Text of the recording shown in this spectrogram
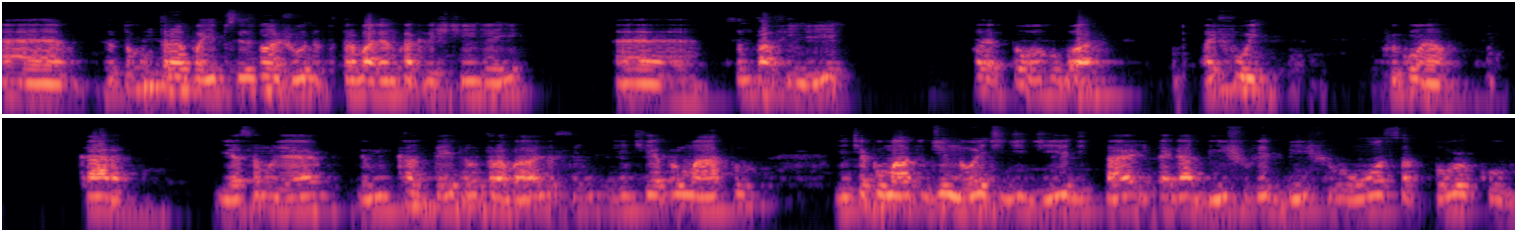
é, eu tô com trampo aí, preciso de uma ajuda, tô trabalhando com a Cristine aí. É, você não tá afim de ir? Falei, tô, vambora. Aí fui. Fui com ela. Cara, e essa mulher, eu me encantei pelo trabalho, assim. A gente ia pro mato, a gente ia pro mato de noite, de dia, de tarde, pegar bicho, ver bicho, onça, porco,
